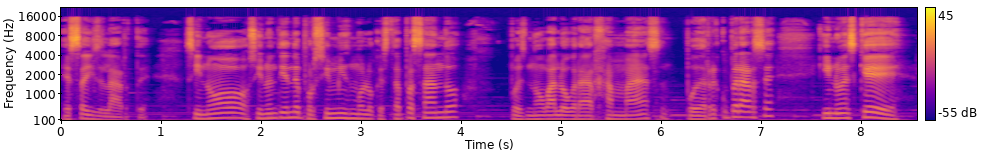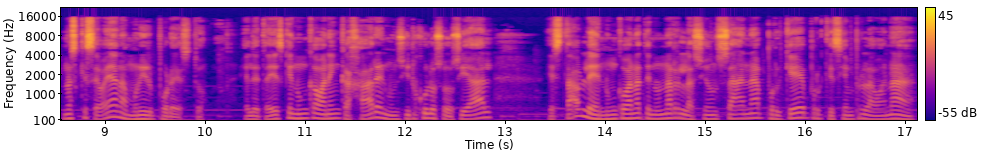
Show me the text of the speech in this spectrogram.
es aislarte. Si no, si no entiende por sí mismo lo que está pasando, pues no va a lograr jamás poder recuperarse. Y no es que, no es que se vayan a morir por esto. El detalle es que nunca van a encajar en un círculo social estable, nunca van a tener una relación sana, ¿por qué? Porque siempre la van a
